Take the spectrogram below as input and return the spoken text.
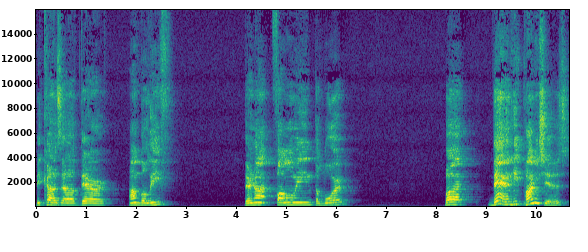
because of their unbelief. They're not following the Lord. But then He punishes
